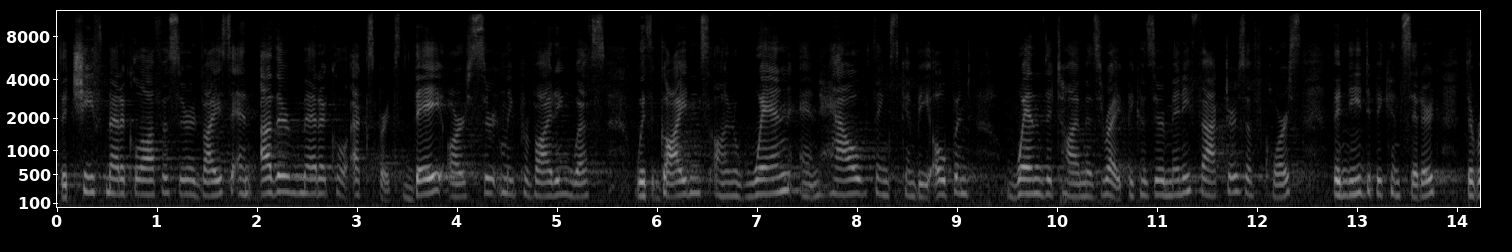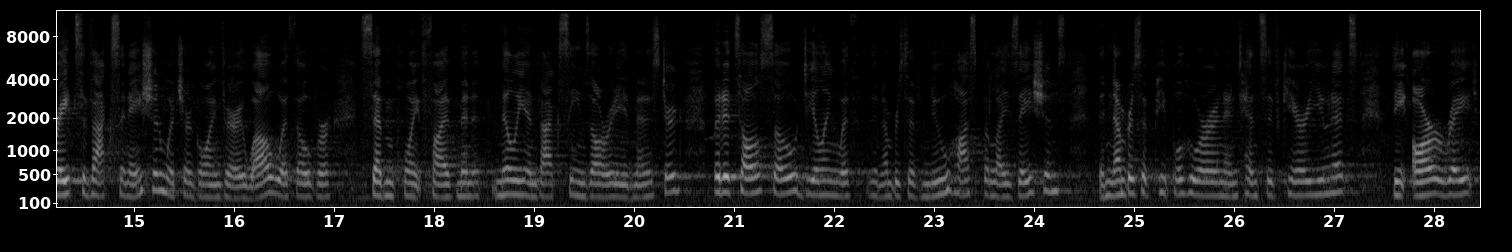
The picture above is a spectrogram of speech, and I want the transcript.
the Chief Medical Officer advice, and other medical experts. They are certainly providing us with guidance on when and how things can be opened when the time is right, because there are many factors, of course, that need to be considered. The rates of vaccination, which are going very well, with over 7.5 million vaccines already administered, but it's also dealing with the numbers of new hospitalizations, the numbers of people who are in intensive care units, the R rate,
